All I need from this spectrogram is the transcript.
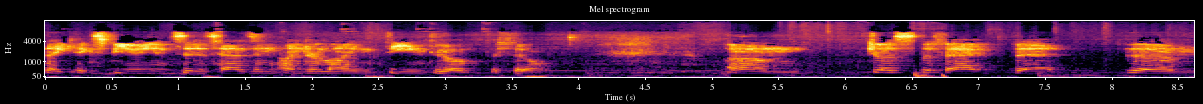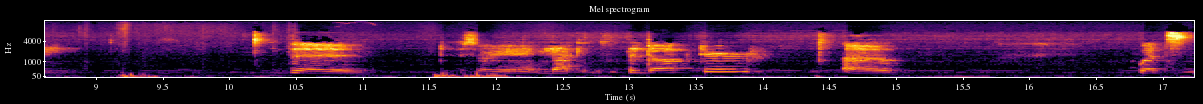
like experiences has an underlying theme throughout the film. Um, just the fact that the um, the sorry, I'm not the doctor. Uh, what's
